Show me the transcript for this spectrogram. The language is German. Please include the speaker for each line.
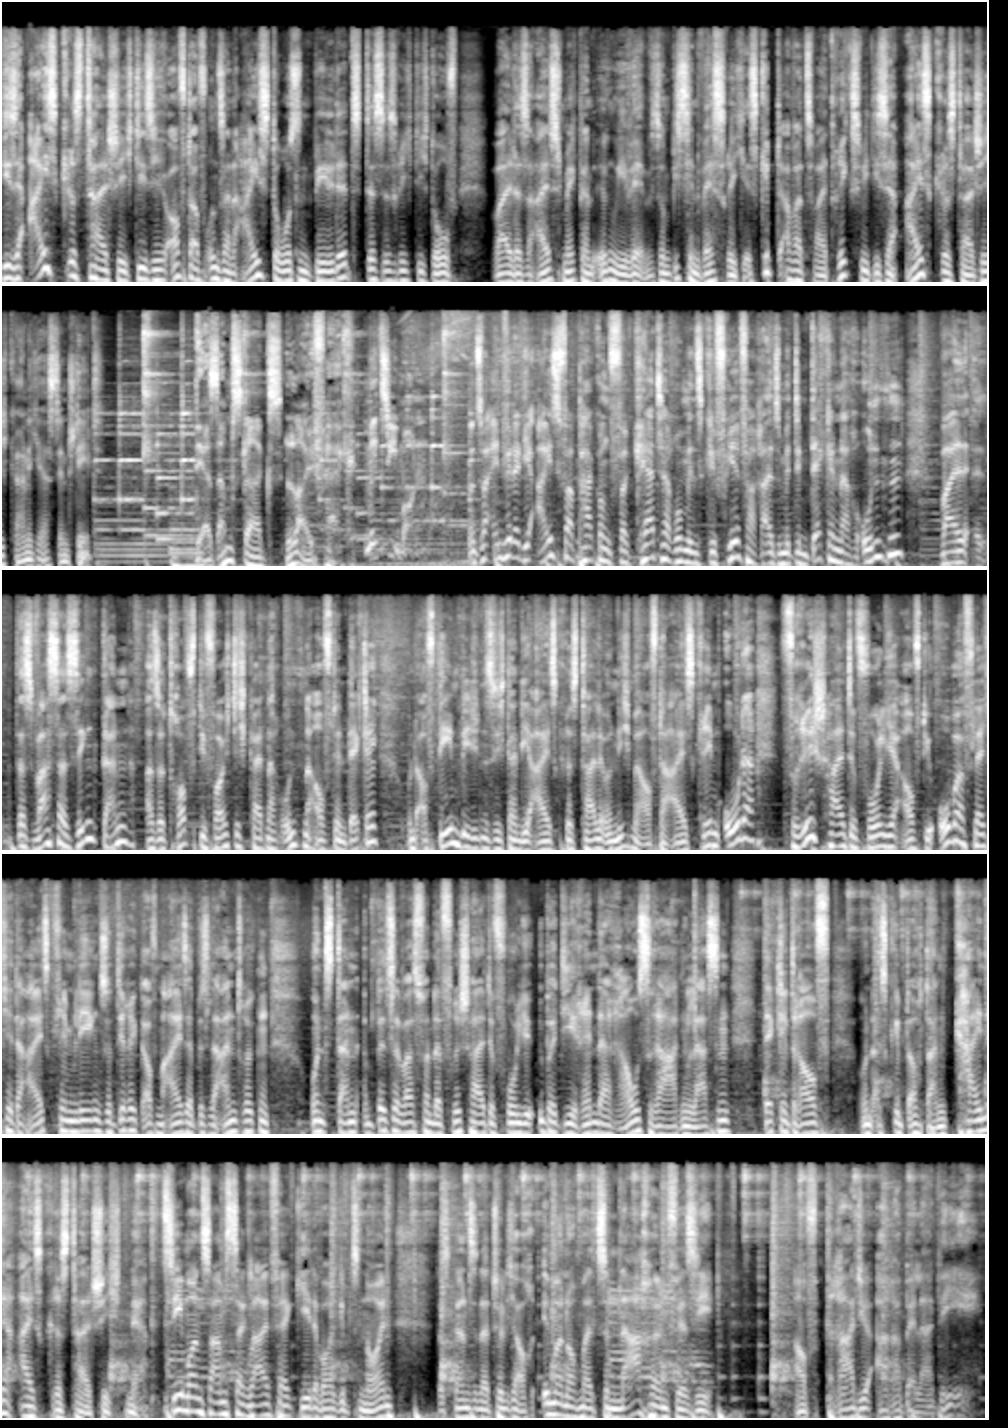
Speaker 1: Diese Eiskristallschicht, die sich oft auf unseren Eisdosen bildet, das ist richtig doof, weil das Eis schmeckt dann irgendwie so ein bisschen wässrig. Es gibt aber zwei Tricks, wie diese Eiskristallschicht gar nicht erst entsteht.
Speaker 2: Der Samstags Lifehack mit Simon.
Speaker 1: Und zwar entweder die Eisverpackung verkehrt herum ins Gefrierfach, also mit dem Deckel nach unten, weil äh, das Wasser sinkt dann, also tropft die Feuchtigkeit nach unten auf den Deckel und auf dem bilden sich dann die Eiskristalle und nicht mehr auf der Eiscreme. Oder Frischhaltefolie auf die Oberfläche der Eiscreme legen, so direkt auf dem Eis ein bisschen andrücken und dann ein bisschen was von der Frischhaltefolie über die Ränder rausragen lassen. Deckel drauf und es gibt auch dann keine Eiskristallschicht mehr. Simon Samstag Lifehack, jede Woche gibt's neun. Das Ganze natürlich auch immer noch mal zum Nachhören für Sie auf radioarabella.de.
